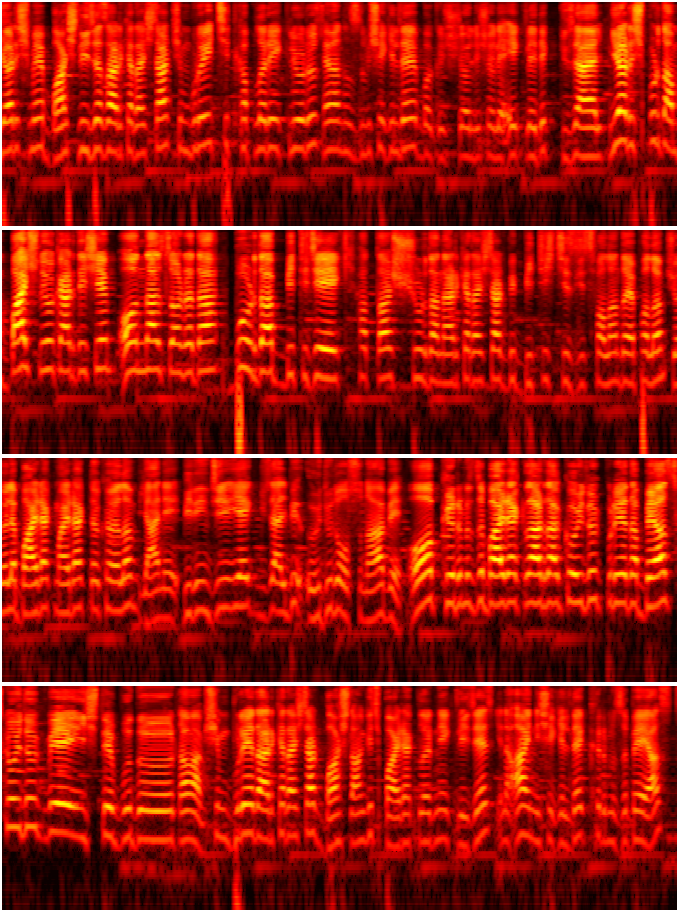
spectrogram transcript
yarışmaya başlayacağız arkadaşlar. Şimdi buraya çit kapıları ekliyoruz. Hemen hızlı bir şekilde bakın şöyle şöyle ekledik. Güzel. Yarış buradan başlıyor kardeşim. Ondan sonra da burada bitecek. Hatta şuradan arkadaşlar bir bitiş çizgisi falan da yapalım. Şöyle bayrak bayrak da koyalım. Yani birinciye güzel bir ödül olsun abi. Hop kırmızı bayraklardan koyduk. Buraya da beyaz koyduk ve işte budur. Tamam şimdi buraya da arkadaşlar başlangıç bayraklarını ekleyeceğiz. Yine aynı şekilde kırmızı beyaz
